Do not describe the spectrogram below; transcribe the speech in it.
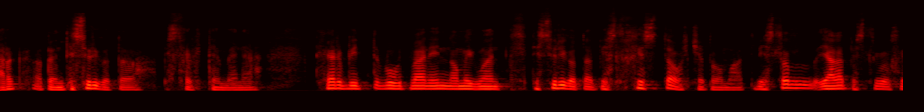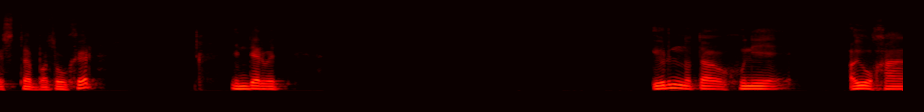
арга одоо энэ төсвөрийг одоо бяцлах хэрэгтэй байна. Тэгэхээр бид бүгд маань энэ номыг маань төсвөрийг одоо бяцлах ёстой болчиход байгаа маа. Бяцлал яагаад бяцлах ёстой болов гэхээр энэ дээр бид ер нь одоо хүний оюун ухаан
